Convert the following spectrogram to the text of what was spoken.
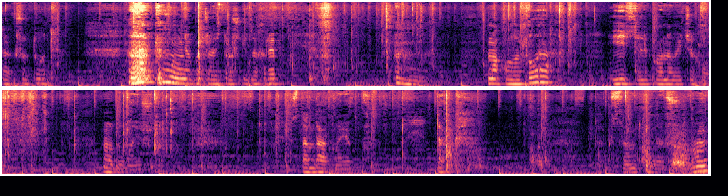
Так, що тут? Я бачаюсь трошки захрип. Макулатура і силиконовий чехол. Ну, думаю, що стандартно як. Так. Так, сам телефон.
